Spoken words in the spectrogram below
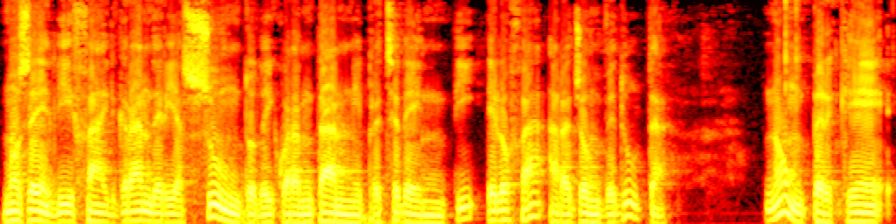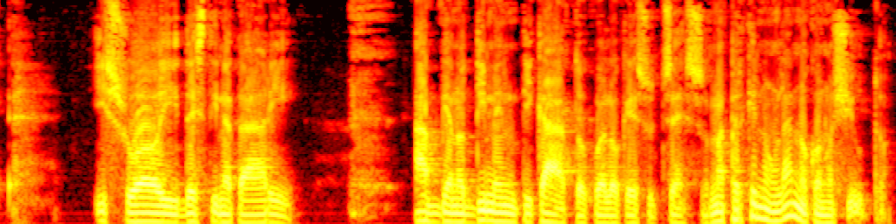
Mosè lì fa il grande riassunto dei 40 anni precedenti e lo fa a ragion veduta, non perché i suoi destinatari abbiano dimenticato quello che è successo, ma perché non l'hanno conosciuto.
